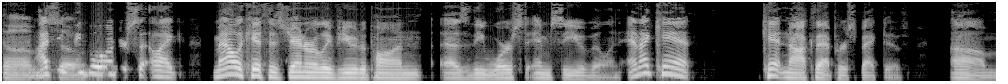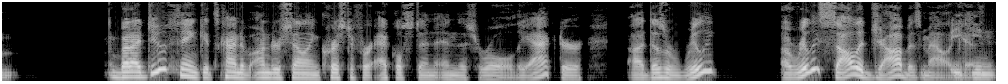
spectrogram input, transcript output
Um, I think so- people understand. Like Malekith is generally viewed upon as the worst MCU villain, and I can't can't knock that perspective. Um, but I do think it's kind of underselling Christopher Eccleston in this role. The actor uh, does a really a really solid job as Malekith. speaking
